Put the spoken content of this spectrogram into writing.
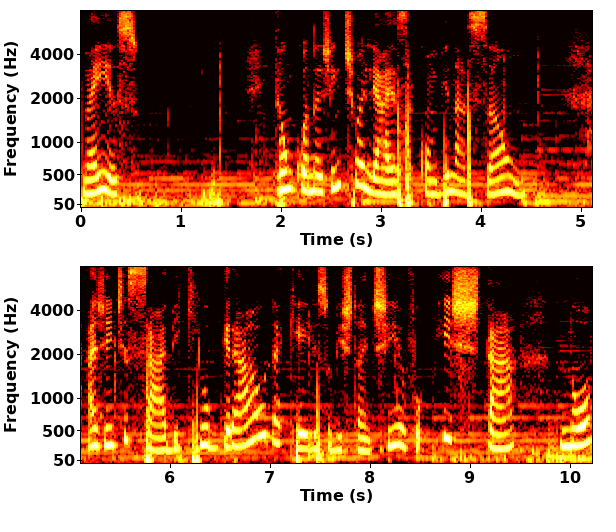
não é isso? Então, quando a gente olhar essa combinação, a gente sabe que o grau daquele substantivo está no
